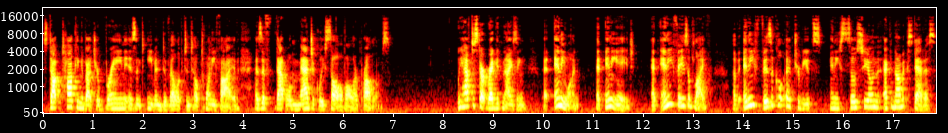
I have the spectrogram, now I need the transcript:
Stop talking about your brain isn't even developed until 25 as if that will magically solve all our problems. We have to start recognizing that anyone at any age, at any phase of life, of any physical attributes, any socioeconomic status,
